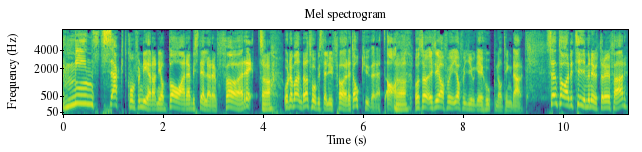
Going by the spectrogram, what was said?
minst sagt konfunderad när jag bara beställer en förrätt. Ja. Och de andra två beställer ju förrätt och huvudrätt, ja. Ja. Och så, så jag, får, jag får ljuga ihop någonting där. Sen tar det 10 minuter ungefär.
